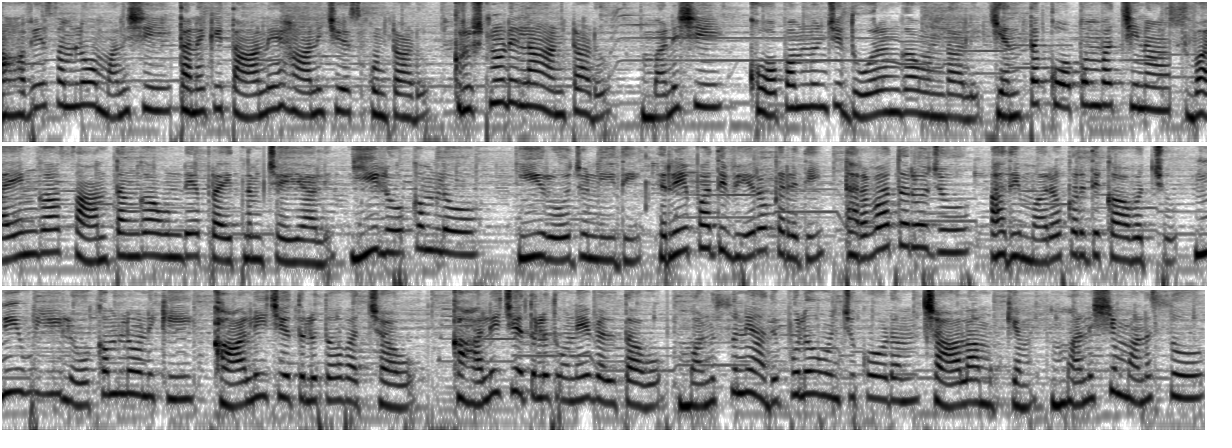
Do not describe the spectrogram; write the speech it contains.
ఆవేశంలో మనిషి తనకి తానే హాని చేసుకుంటాడు. కృష్ణుడు ఇలా అంటాడు మనిషి కోపం నుంచి దూరంగా ఉండాలి. ఎంత కోపం వచ్చినా స్వయంగా శాంతంగా ఉండే ప్రయత్నం చేయాలి. ఈ లోకంలో ఈ రోజు నీది. రేపది వేరొకరిది. తర్వాత రోజు అది మరొకరిది కావచ్చు. నీవు ఈ లోకంలోనికి ఖాళీ చేతులతో వచ్చావు. ఖాళీ చేతులతోనే వెళ్తావు. మనసుని అదుపులో ఉంచుకోవడం చాలా ముఖ్యం. మనిషి మనస్సు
